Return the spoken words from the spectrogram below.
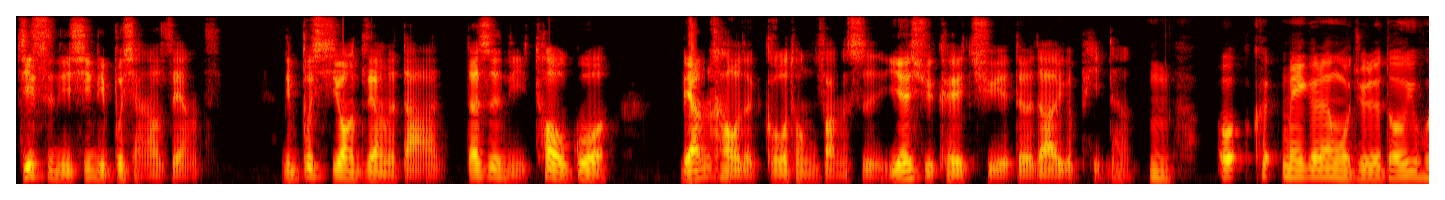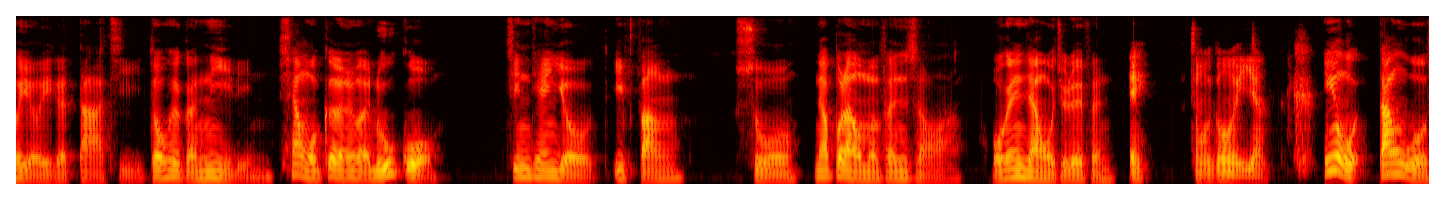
即使你心里不想要这样子。你不希望这样的答案，但是你透过良好的沟通方式，也许可以取得到一个平衡。嗯，我可每个人我觉得都会有一个大忌，都会有个逆鳞。像我个人认为，如果今天有一方说，那不然我们分手啊，我跟你讲，我绝对分。哎，怎么跟我一样？因为我当我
